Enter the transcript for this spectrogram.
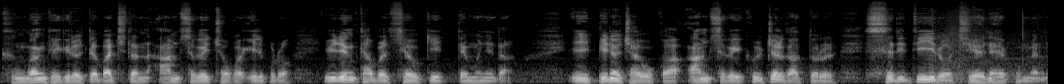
금강대교를 떠받치던 암석의 조각 일부로 위령탑을 세웠기 때문이다. 이 비늘 자국과 암석의 굴절 각도를 3D로 재현해 보면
